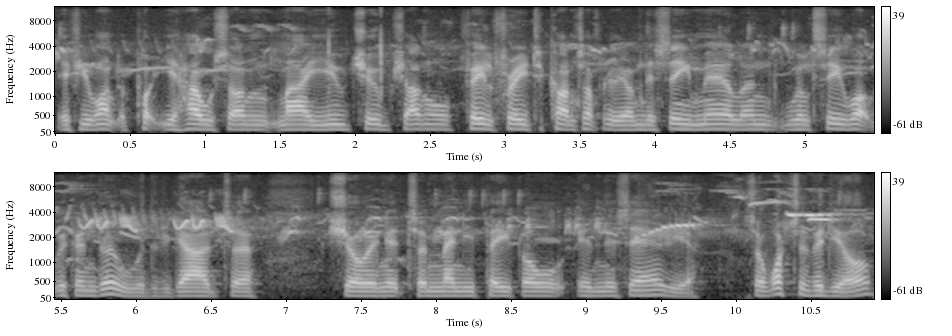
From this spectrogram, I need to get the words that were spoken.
if you want to put your house on my YouTube channel, feel free to contact me on this email and we'll see what we can do with regard to showing it to many people in this area. So watch the video,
